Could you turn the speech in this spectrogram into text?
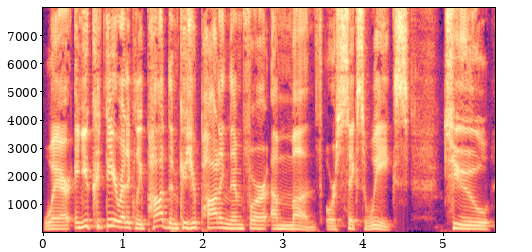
where, and you could theoretically pod them because you're podding them for a month or six weeks to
